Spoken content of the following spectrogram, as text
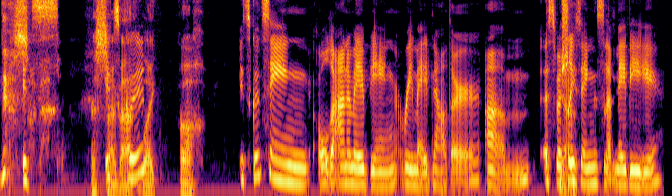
So It's bad. It's so it's bad. good. Like, oh, it's good seeing older anime being remade now though um, especially Yeah. things that maybe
